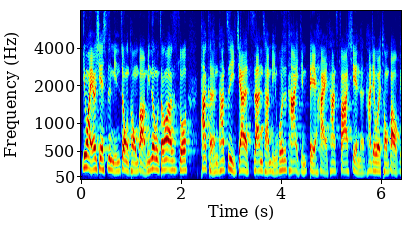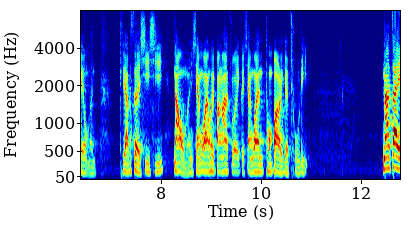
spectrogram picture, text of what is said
另外有一些是民众通报，民众通报是说他可能他自己家的治安产品，或是他已经被害，他发现了，他就会通报给我们。T W 社 C C，那我们相关会帮他做一个相关通报的一个处理。那在，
